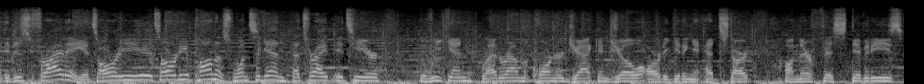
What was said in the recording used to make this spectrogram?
It is Friday. It's already it's already upon us once again. That's right. It's here. The weekend right around the corner. Jack and Joe already getting a head start on their festivities.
